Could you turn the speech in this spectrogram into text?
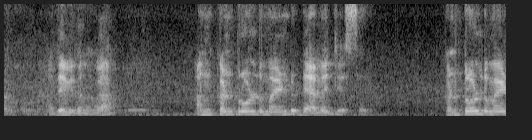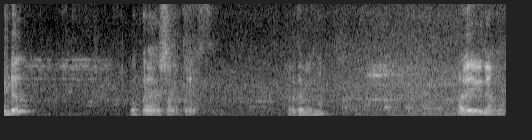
ఆడుతుంది అదేవిధంగా అన్కంట్రోల్డ్ మైండ్ డ్యామేజ్ చేస్తుంది. కంట్రోల్డ్ మైండ్ ఉపయోగపడుతుంది అర్థమైందా? అదేవిధంగా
